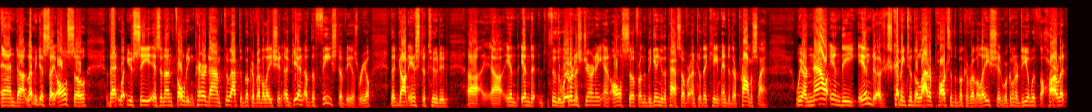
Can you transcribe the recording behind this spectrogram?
And uh, let me just say also that what you see is an unfolding paradigm throughout the book of Revelation, again, of the feast of Israel that God instituted uh, uh, in, in the, through the wilderness journey and also from the beginning of the Passover until they came into their promised land. We are now in the end, coming to the latter parts of the book of Revelation. We're going to deal with the harlot.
